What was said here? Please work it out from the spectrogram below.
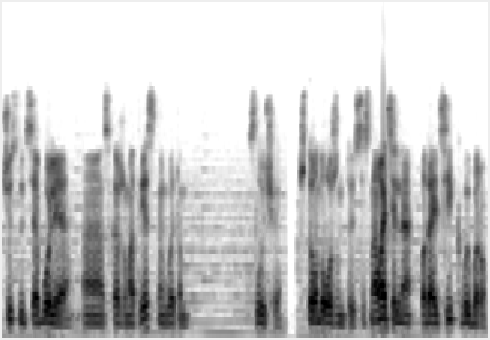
чувствует себя более, э, скажем, ответственным в этом случае, что он должен, то есть основательно подойти к выбору.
